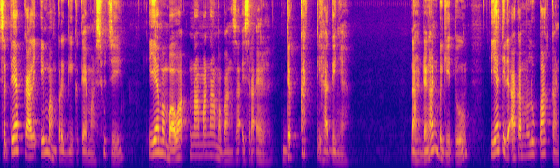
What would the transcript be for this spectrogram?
setiap kali imam pergi ke kemah suci, ia membawa nama-nama bangsa Israel dekat di hatinya. Nah, dengan begitu, ia tidak akan melupakan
